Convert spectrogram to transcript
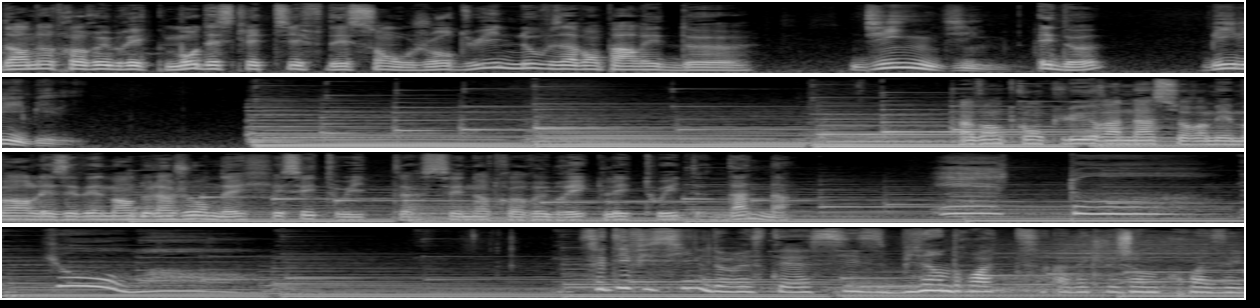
Dans notre rubrique mots descriptifs des sons aujourd'hui, nous vous avons parlé de Jin Jin et de Bilibili. Avant de conclure, Anna se remémore les événements de la journée et ses tweets. C'est notre rubrique Les tweets d'Anna. Et c'est difficile de rester assise bien droite avec les jambes croisées.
